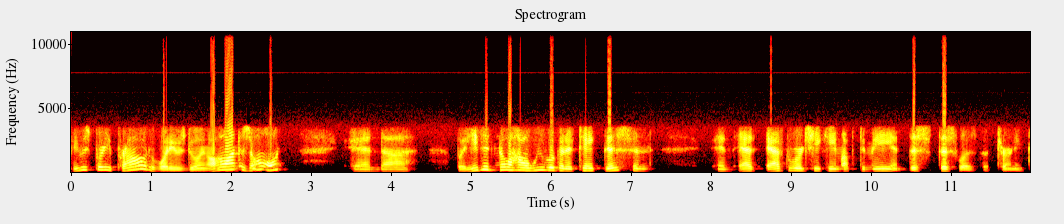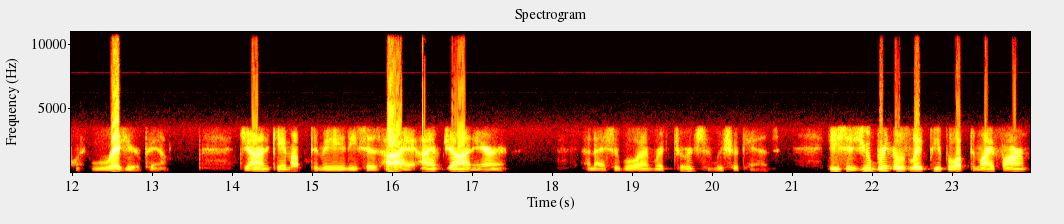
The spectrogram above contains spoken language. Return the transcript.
he was pretty proud of what he was doing all on his own. And, uh, but he didn't know how we were going to take this and, and at, afterwards he came up to me and this, this was the turning point right here, Pam. John came up to me and he says, Hi, I'm John Aaron. And I said, Well, I'm Rick Georgeson. We shook hands. He says, You bring those lake people up to my farm,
